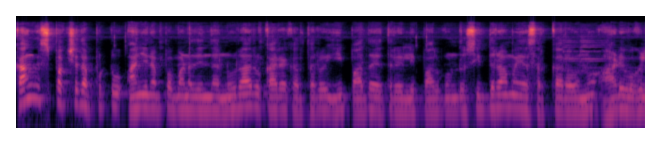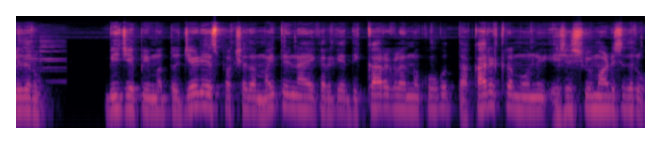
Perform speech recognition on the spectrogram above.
ಕಾಂಗ್ರೆಸ್ ಪಕ್ಷದ ಪುಟ್ಟು ಆಂಜಿನಪ್ಪ ಬಣದಿಂದ ನೂರಾರು ಕಾರ್ಯಕರ್ತರು ಈ ಪಾದಯಾತ್ರೆಯಲ್ಲಿ ಪಾಲ್ಗೊಂಡು ಸಿದ್ದರಾಮಯ್ಯ ಸರ್ಕಾರವನ್ನು ಆಡಿ ಹೊಗಳಿದರು. ಬಿಜೆಪಿ ಮತ್ತು ಜೆಡಿಎಸ್ ಪಕ್ಷದ ಮೈತ್ರಿ ನಾಯಕರಿಗೆ ಧಿಕ್ಕಾರಗಳನ್ನು ಕೂಗುತ್ತಾ ಕಾರ್ಯಕ್ರಮವನ್ನು ಯಶಸ್ವಿ ಮಾಡಿಸಿದರು.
